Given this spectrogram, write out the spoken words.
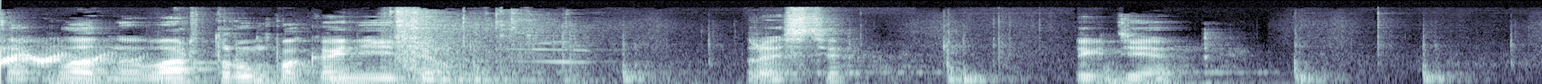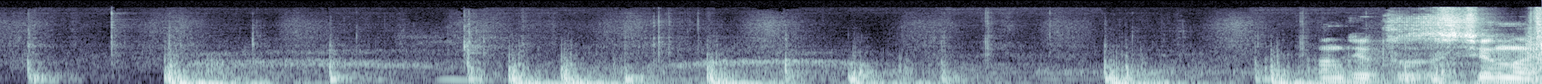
Так, ладно, в артрум пока не идем. Здрасте. Ты где? Где-то за стеной.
